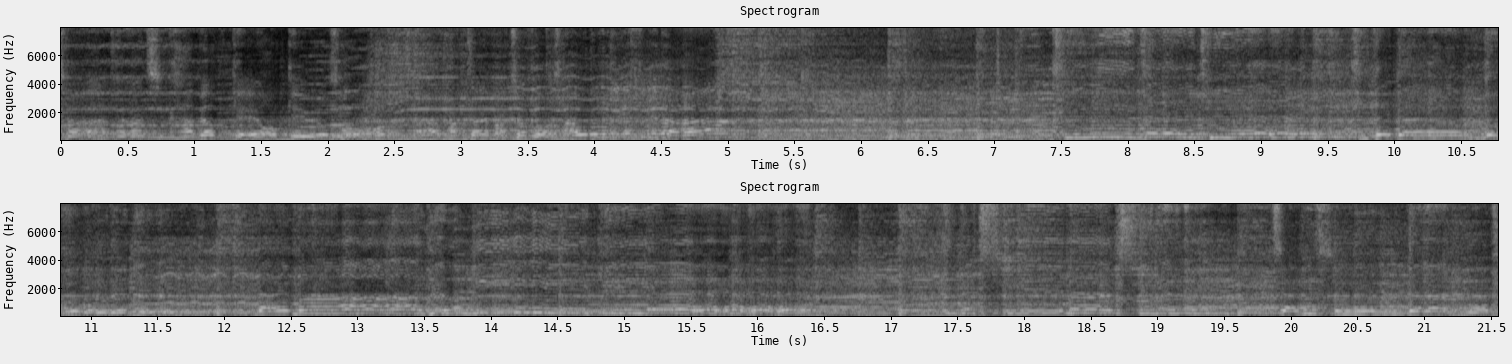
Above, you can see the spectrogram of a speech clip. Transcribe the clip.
자, 다 같이 가볍게 어깨 위로 손. 자, 박자에 맞춰서 좌우로 움직이겠습니다. 그대 뒤에 그대가 모르는 나의 마음이 있기에 그대 지나치는 작은 순간마저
